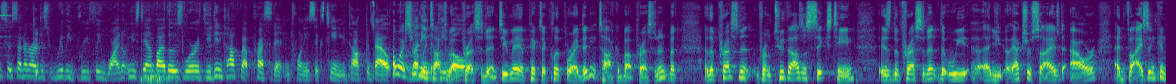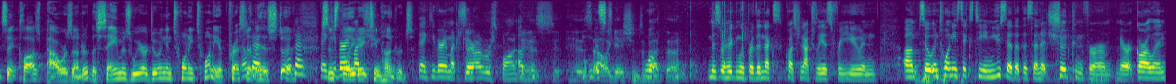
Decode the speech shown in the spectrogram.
So, Senator, just really briefly, why don't you stand by those words? You didn't talk about precedent in 2016. You talked about. Oh, I certainly talked people... about precedent. You may have picked a clip where I didn't talk about precedent, but the precedent from 2016 is the precedent that we uh, exercised our advise and consent clause powers under, the same as we are doing in 2020, a precedent okay. that has stood okay. since the late much. 1800s. Thank you very much, sir. Can I respond to uh, his, his allegations well, about the. Mr. Hickenlooper, the next question actually is for you. And um, so in 2016, you said that the Senate should confirm Merrick Garland.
